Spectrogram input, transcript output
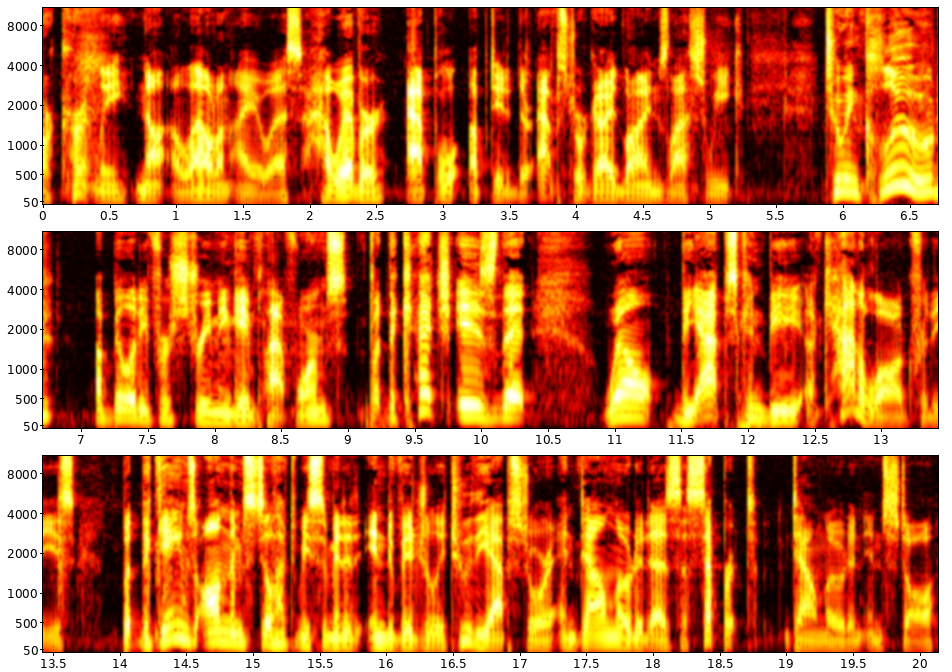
are currently not allowed on iOS. However, Apple updated their App Store guidelines last week to include ability for streaming game platforms. But the catch is that, well, the apps can be a catalog for these, but the games on them still have to be submitted individually to the App Store and downloaded as a separate download and install.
